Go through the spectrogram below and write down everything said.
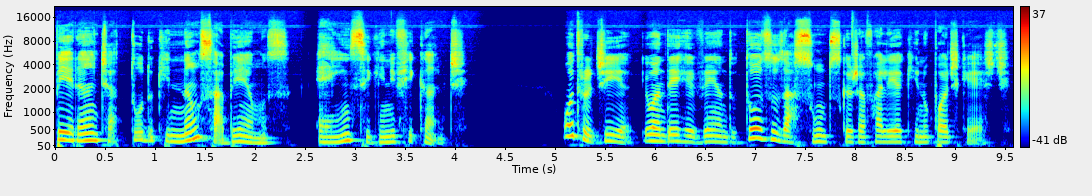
perante a tudo que não sabemos, é insignificante. Outro dia eu andei revendo todos os assuntos que eu já falei aqui no podcast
